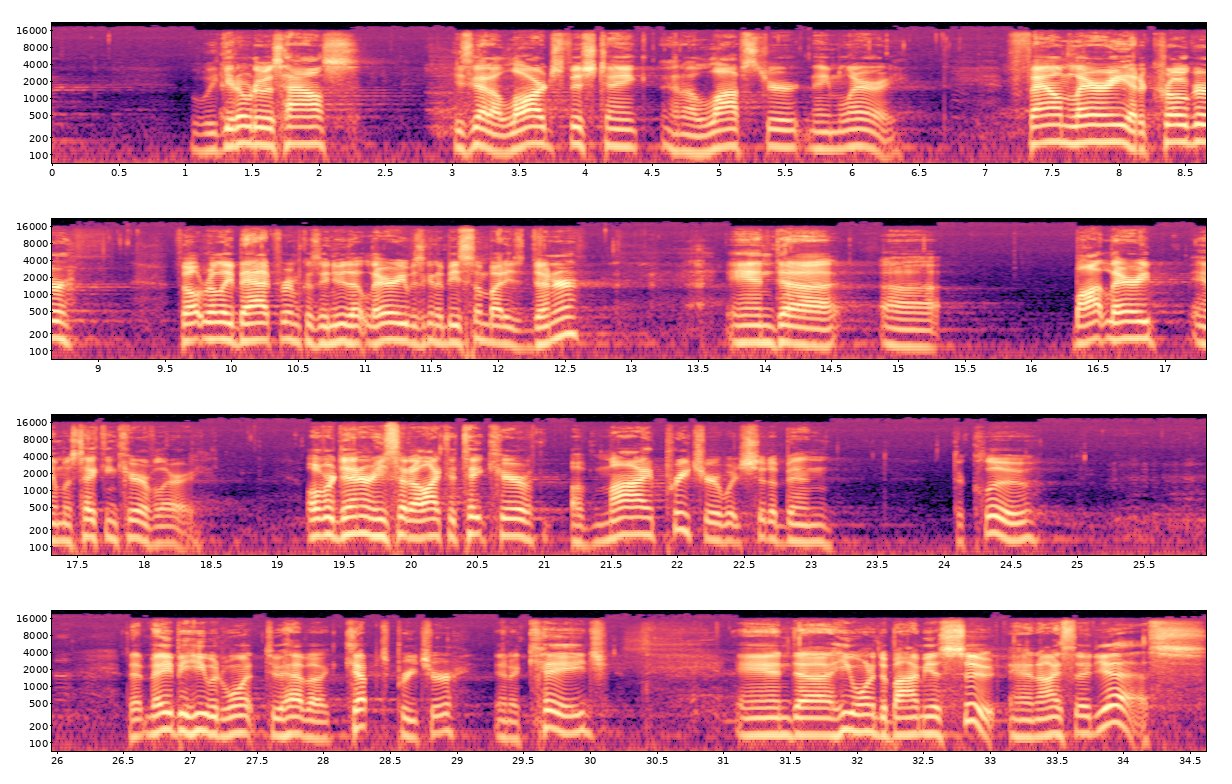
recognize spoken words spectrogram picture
We get over to his house. He's got a large fish tank and a lobster named Larry. Found Larry at a Kroger. Felt really bad for him because he knew that Larry was going to be somebody's dinner. And uh, uh, bought Larry and was taking care of Larry. Over dinner, he said, I like to take care of, of my preacher, which should have been the clue that maybe he would want to have a kept preacher in a cage and uh, he wanted to buy me a suit. And I said, yes.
